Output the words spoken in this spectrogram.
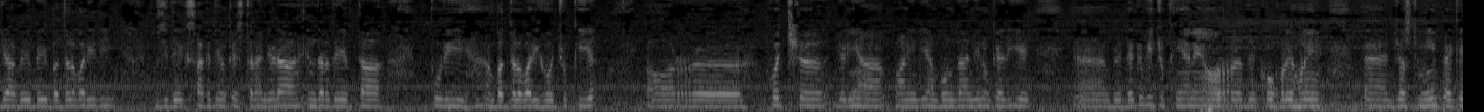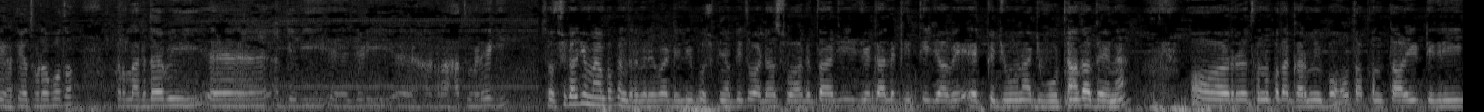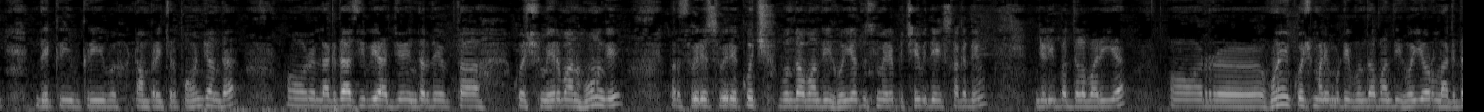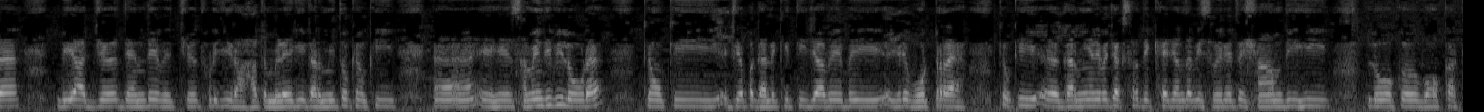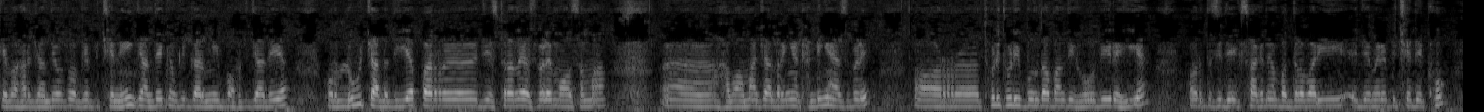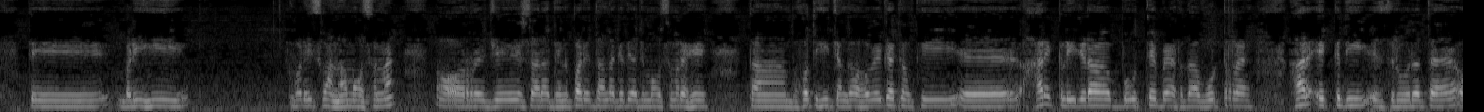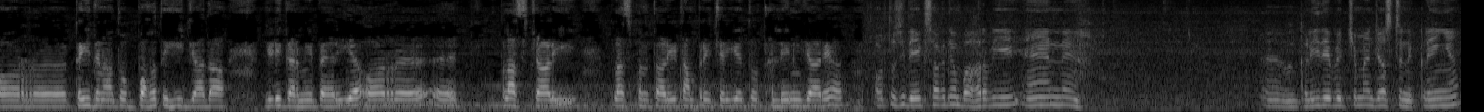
ਜਾਵੇ ਬਈ ਬੱਦਲਵਾਰੀ ਦੀ ਤੁਸੀਂ ਦੇਖ ਸਕਦੇ ਹੋ ਕਿਸ ਤਰ੍ਹਾਂ ਜਿਹੜਾ ਇੰਦਰ ਦੇਵਤਾ ਪੂਰੀ ਬੱਦਲਵਾਰੀ ਹੋ ਚੁੱਕੀ ਹੈ ਔਰ ਕੁਝ ਜਿਹੜੀਆਂ ਪਾਣੀ ਦੀਆਂ ਬੂੰਦਾਂ ਜਿਹਨੂੰ ਕਹਿ ਦਈਏ ਵੀ ਡਿੱਗ ਵੀ ਚੁੱਕੀਆਂ ਨੇ ਔਰ ਦੇਖੋ ਹੁਣੇ ਹੁਣੇ ਜਸਟ ਮੀਂਹ ਪੈ ਕੇ ਹਟਿਆ ਥੋੜਾ ਬਹੁਤਾ। ਪਰ ਲੱਗਦਾ ਵੀ ਅੱਗੇ ਵੀ ਜਿਹੜੀ ਰਾਹਤ ਮਿਲੇਗੀ। ਸਤਿ ਸ਼੍ਰੀ ਅਕਾਲ ਜੀ, ਮੈਂ ਭੁਪਿੰਦਰ ਗਰੇਵਾ ਡੇਲੀ ਪੋਸਟ ਪੰਜਾਬੀ, ਤੁਹਾਡਾ ਸਵਾਗਤ ਹੈ ਜੀ। ਜੇ ਗੱਲ ਕੀਤੀ ਜਾਵੇ 1 ਜੂਨ ਅੱਜ ਵੋਟਾਂ ਦਾ ਦਿਨ ਹੈ। ਔਰ ਤੁਹਾਨੂੰ ਪਤਾ ਗਰਮੀ ਬਹੁਤ ਆ 45 ਡਿਗਰੀ ਦੇ ਕਰੀਬ ਕਰੀਬ ਟੈਂਪਰੇਚਰ ਪਹੁੰਚ ਜਾਂਦਾ ਔਰ ਲੱਗਦਾ ਸੀ ਵੀ ਅੱਜ ਇੰਦਰ ਦੇਵਤਾ ਕੁਝ ਮਿਹਰਬਾਨ ਹੋਣਗੇ, ਪਰ ਸਵੇਰੇ ਸਵੇਰੇ ਕੁਝ ਬੁੰਦਾਬਾਂਦੀ ਹੋਈ ਆ। ਤੁਸੀਂ ਮੇਰੇ ਪਿੱਛੇ ਵੀ ਦੇਖ ਸਕਦੇ ਹੋ ਜਿਹੜੀ ਬੱਦਲਬਾਰੀ ਆ। ਔਰ ਹੁਣੇ ਕੁਝ ਮਾੜੀ ਮੋਟੀ ਬੁੰਦਾਬਾਂਦੀ ਹੋਈ ਔਰ ਲੱਗਦਾ ਹੈ ਵੀ ਅੱਜ ਦਿਨ ਦੇ ਵਿੱਚ ਥੋੜੀ ਜੀ ਰਾਹਤ ਮਿਲੇਗੀ ਗਰਮੀ ਤੋਂ, ਕਿਉਂਕਿ ਇਹ ਸਮੇਂ ਦੀ ਵੀ ਲੋੜ ਹੈ। ਕਿਉਂਕਿ ਜੇ ਆਪਾਂ ਗੱਲ ਕੀਤੀ ਜਾਵੇ ਬਈ ਜਿਹੜੇ ਵੋਟਰ ਹੈ, ਕਿਉਂਕਿ ਗਰਮੀਆਂ ਦੇ ਵਿੱਚ ਅਕਸਰ ਦੇਖਿਆ ਜਾਂਦਾ ਵੀ ਸਵੇਰੇ ਤੇ ਸ਼ਾਮ ਦੀ ਹੀ ਲੋਕ ਵਾਕ ਕਰਕੇ ਬਾਹਰ ਜਾਂਦੇ ਉਹ ਤੋਂ ਅੱਗੇ ਪਿੱਛੇ ਨਹੀਂ ਜਾਂਦੇ ਕਿਉਂਕਿ ਗਰਮੀ ਬਹੁਤ ਜ਼ਿਆਦਾ ਆ ਔਰ ਲੂ ਚੱਲਦੀ ਆ। ਪਰ ਜਿਸ ਤਰ੍ਹਾਂ ਦਾ ਇਸ ਵੇਲੇ ਮੌਸਮ ਆ ਹਵਾਵਾਂ ਚੱਲ ਰਹੀਆਂ ਠੰਡੀਆਂ ਇਸ ਵੇਲੇ ਔਰ ਥੋੜੀ ਥੋੜੀ ਬੂੰਦਾਬਾਂਦੀ ਹੋ ਵੀ ਰਹੀ ਹੈ। ਔਰ ਤੁਸੀਂ ਦੇਖ ਸਕਦੇ ਹੋ ਬੱਦਲਵਾਰੀ ਜੇ ਮੇਰੇ ਪਿੱਛੇ ਦੇਖੋ, ਤੇ ਬੜੀ ਹੀ, ਬੜੀ ਸੁਹਾਨਾ ਮੌਸਮ ਹੈ। ਔਰ ਜੇ ਸਾਰਾ ਦਿਨ ਭਰ ਇਦਾਂ ਦਾ ਕਿਤੇ ਅੱਜ ਮੌਸਮ ਰਹੇ, ਤਾਂ ਬਹੁਤ ਹੀ ਚੰਗਾ ਹੋਵੇਗਾ, ਕਿਉਂਕਿ ਹਰ ਇੱਕ ਲਈ ਜਿਹੜਾ ਬੂਥ ਤੇ ਬੈਠਦਾ ਵੋਟਰ ਹੈ, ਹਰ ਇੱਕ ਦੀ ਜ਼ਰੂਰਤ ਹੈ। ਔਰ ਕਈ ਦਿਨਾਂ ਤੋਂ ਬਹੁਤ ਹੀ ਜ਼ਿਆਦਾ ਜਿਹੜੀ ਗਰਮੀ ਪੈ ਰਹੀ ਹੈ। ਔਰ ਪਲੱਸ 40 ਪਲੱਸ 45 ਟੈਂਪਰੇਚਰ ਇਹ ਤੋਂ ਥੱਲੇ ਨਹੀਂ ਜਾ ਰਿਹਾ। ਔਰ ਤੁਸੀਂ ਦੇਖ ਸਕਦੇ ਹੋ ਬਾਹਰ ਵੀ ਐਨ ਗਲੀ ਦੇ ਵਿੱਚ ਮੈਂ ਜਸਟ ਨਿਕਲੀ ਆ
